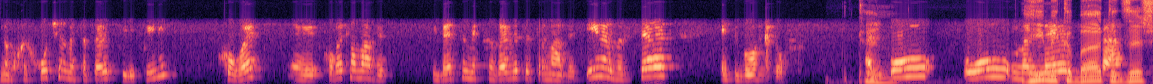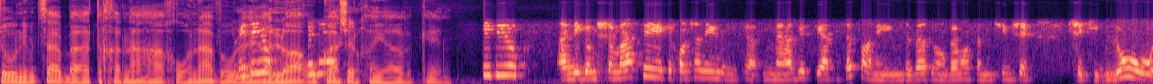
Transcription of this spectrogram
נוכחות של מטפלת פיליפינית קוראת, אה, קוראת לו מוות. היא בעצם מקרבת את המוות. היא מבשרת את הסוף. כן. אז הוא, הוא מלא... היא מקבעת את זה שהוא נמצא בתחנה האחרונה, ואולי בדיוק, הלא ארוכה בדיוק. של חייו, כן. בדיוק. אני גם שמעתי, ככל שאני, מאז יציאת הספר, אני מדברת עם הרבה מאוד אנשים ש, שקיבלו,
